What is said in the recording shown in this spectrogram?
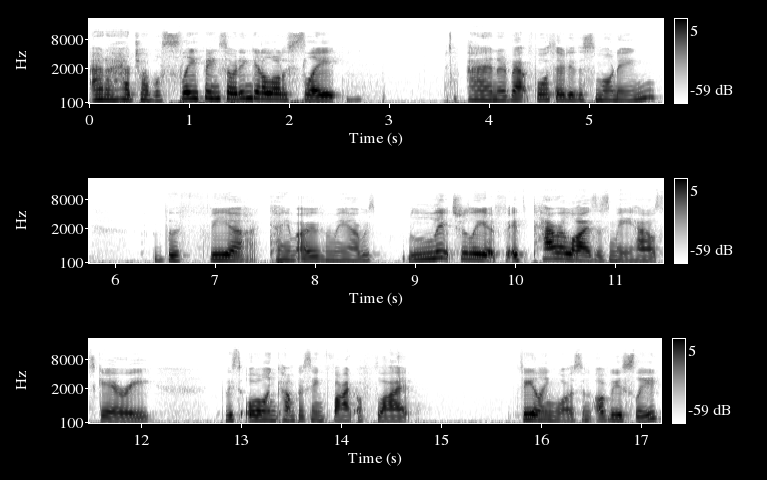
and I had trouble sleeping, so I didn't get a lot of sleep. And at about 4:30 this morning, the fear came over me. I was literally, it, it paralyzes me how scary this all encompassing fight or flight feeling was. And obviously,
